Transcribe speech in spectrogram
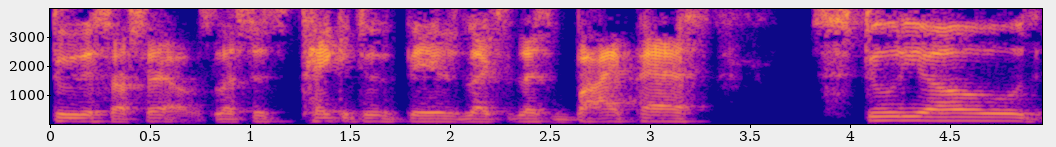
do this ourselves. Let's just take it to the theaters. Let's, let's bypass studios,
